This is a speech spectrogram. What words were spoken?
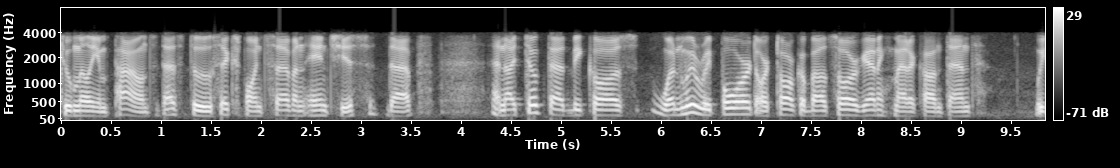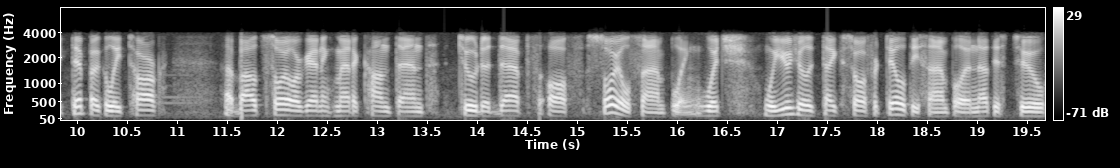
2 million pounds. That's to 6.7 inches depth. And I took that because when we report or talk about soil organic matter content, we typically talk about soil organic matter content to the depth of soil sampling, which we usually take soil fertility sample, and that is to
